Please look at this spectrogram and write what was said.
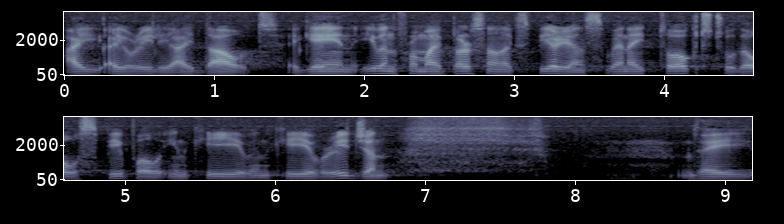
I, I, really, I doubt. Again, even from my personal experience, when I talked to those people in Kiev, in Kiev region, they,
